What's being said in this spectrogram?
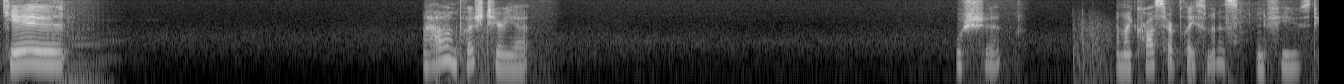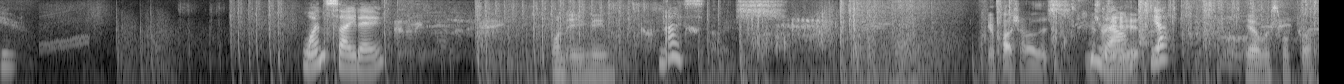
Cute. I haven't pushed here yet. Oh shit. And my crosshair placement is confused here. One side A. One A main. Nice. Nice. You can flash out of this. You guys ready to hit? Yeah. Yeah, we're smoked off.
